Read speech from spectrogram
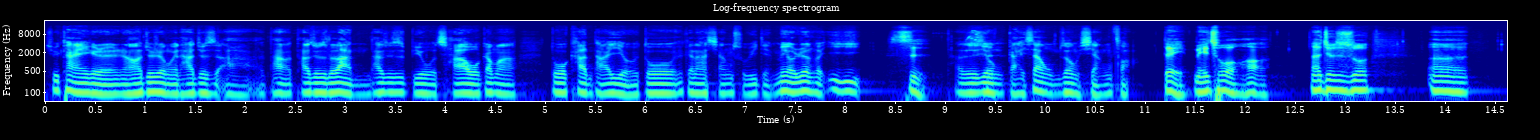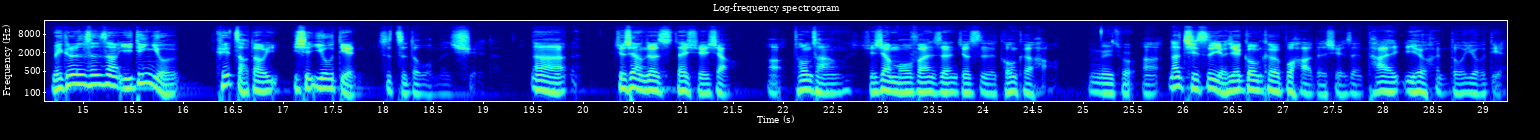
去看一个人，然后就认为他就是啊，他他就是烂，他就是比我差，我干嘛多看他一眼，多跟他相处一点，没有任何意义。是，他是用改善我们这种想法。对，没错哈，那就是说。呃，每个人身上一定有可以找到一些优点是值得我们学的。那就像这是在学校啊，通常学校模范生就是功课好，没错。啊。那其实有些功课不好的学生，他也有很多优点，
